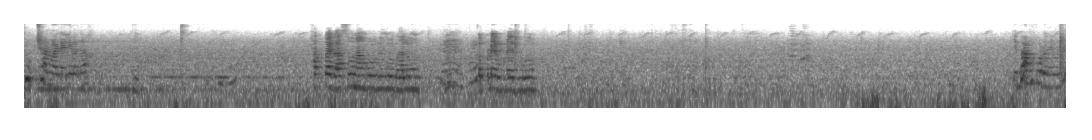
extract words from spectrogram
खूप छान वाटायले मला हातपाय घासून आंघोळ बिंघोळ घालून. कपडे उपडे धुवून ते भांग पडू नये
